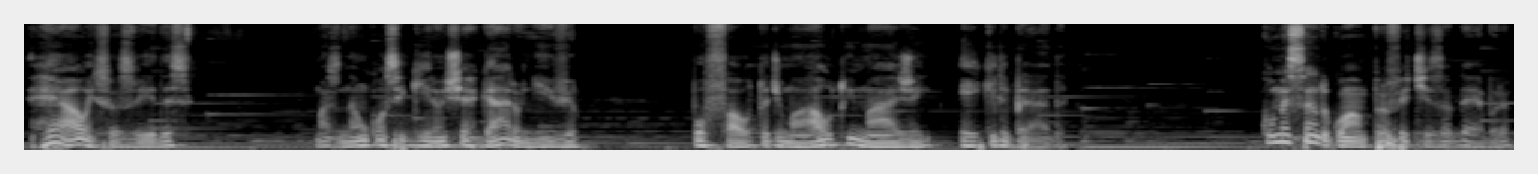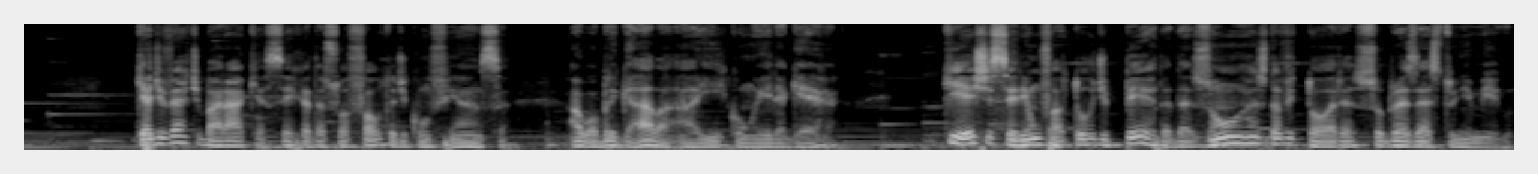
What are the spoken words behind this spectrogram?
real em suas vidas, mas não conseguiram enxergar o nível por falta de uma autoimagem equilibrada. Começando com a profetisa Débora, que adverte Baraque acerca da sua falta de confiança ao obrigá-la a ir com ele à guerra, que este seria um fator de perda das honras da vitória sobre o exército inimigo.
